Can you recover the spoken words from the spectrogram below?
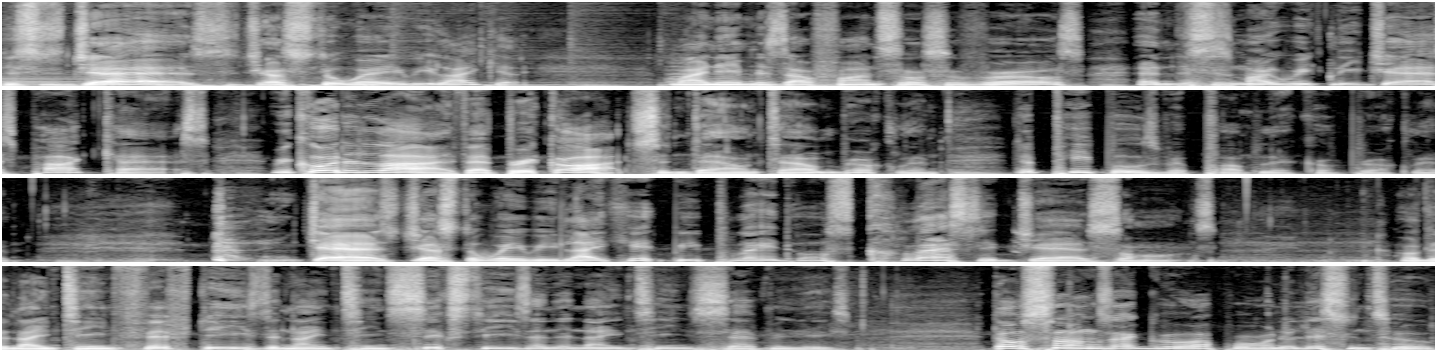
This is Jazz, just the way we like it. My name is Alfonso Severos, and this is my weekly jazz podcast, recorded live at BRIC Arts in downtown Brooklyn, the People's Republic of Brooklyn. jazz, just the way we like it, we play those classic jazz songs of the 1950s, the 1960s, and the 1970s. Those songs I grew up on and listened to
